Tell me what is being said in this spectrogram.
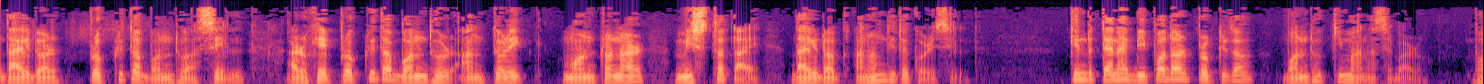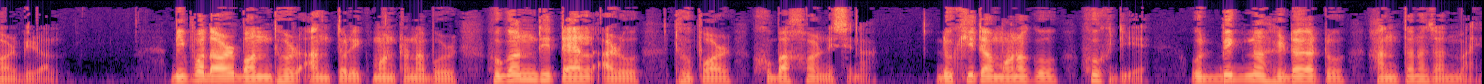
ডায়ুদৰ প্ৰকৃত বন্ধু আছিল আৰু সেই প্ৰকৃত বন্ধুৰ আন্তৰিক মন্ত্ৰণাৰ মিষ্টতাই ডায়ুদক আনন্দিত কৰিছিল। কিন্তু তেনে বিপদৰ প্ৰকৃত বন্ধু কিমান আছে বাৰু? বৰ বিৰল। বিপদৰ বন্ধুৰ আন্তৰিক মন্ত্ৰণাবোৰ সুগন্ধি তেল আৰু ধূপৰ সুবাসৰ নিচিনা। দূষিত মনকো সুখ দিয়ে উদ্বিগ্ন হৃদয়তো সান্তনা জন্মায়।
